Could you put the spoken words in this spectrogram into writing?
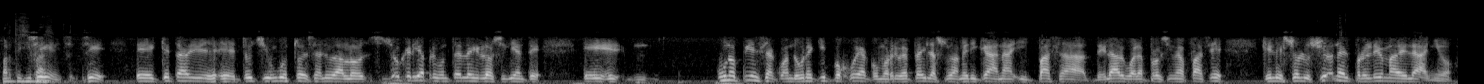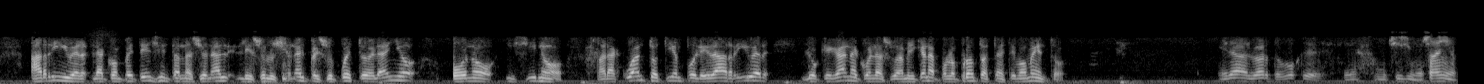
participas. Sí, sí. Eh, ¿Qué tal, eh, Tucci? Un gusto de saludarlo. Yo quería preguntarle lo siguiente. Eh, uno piensa cuando un equipo juega como River Plate la Sudamericana y pasa de largo a la próxima fase que le soluciona el problema del año. ¿A River la competencia internacional le soluciona el presupuesto del año o no? Y si no, ¿para cuánto tiempo le da a River lo que gana con la Sudamericana por lo pronto hasta este momento. Mirá, Alberto, vos que tenés muchísimos años,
